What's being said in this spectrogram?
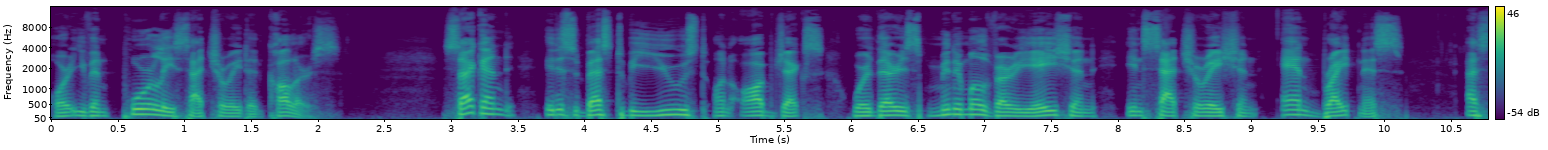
or even poorly saturated colors. Second, it is best to be used on objects where there is minimal variation in saturation and brightness, as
